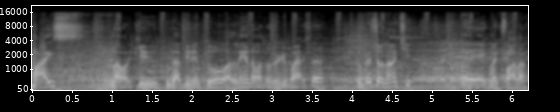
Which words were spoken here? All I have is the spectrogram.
Mas, na hora que o Gabiru entrou, a lenda matador de Barça, impressionante, é, como é que fala?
